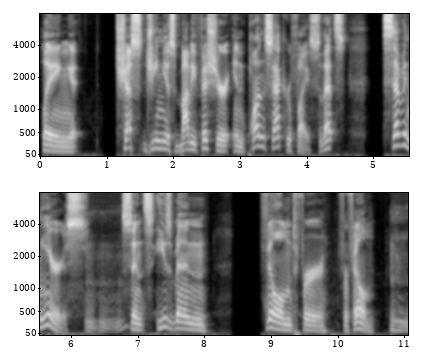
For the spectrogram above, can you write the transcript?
playing chess genius Bobby Fischer in Pawn Sacrifice. So that's seven years hmm since he's been filmed for for film. hmm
